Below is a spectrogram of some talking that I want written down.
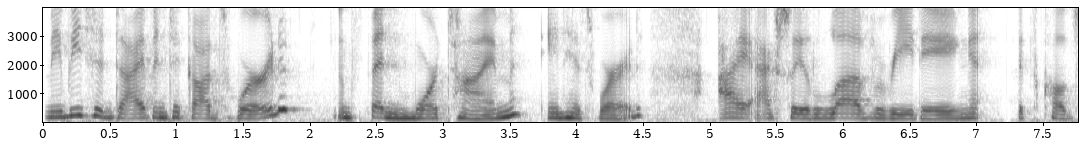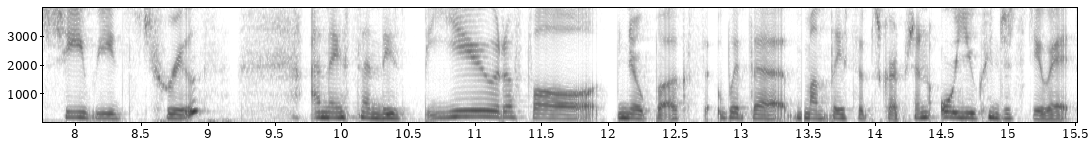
Maybe to dive into God's Word and spend more time in His Word. I actually love reading. It's called She Reads Truth and they send these beautiful notebooks with the monthly subscription, or you can just do it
